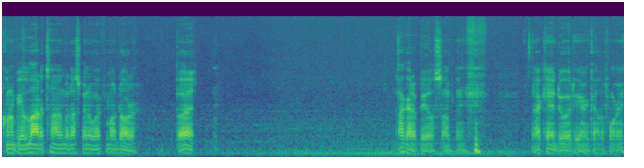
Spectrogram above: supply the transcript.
going to be a lot of time that I spend away from my daughter. But I gotta build something. I can't do it here in California.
